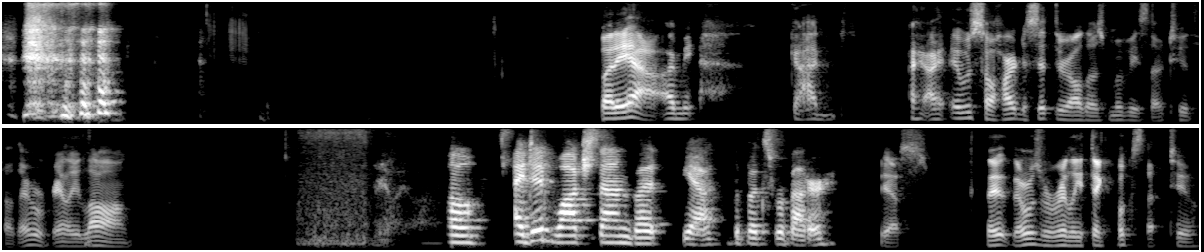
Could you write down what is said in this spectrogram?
but yeah, I mean, God, I, I, it was so hard to sit through all those movies though too though they were really long really long oh i did watch them but yeah the books were better yes they, there was really thick books though too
